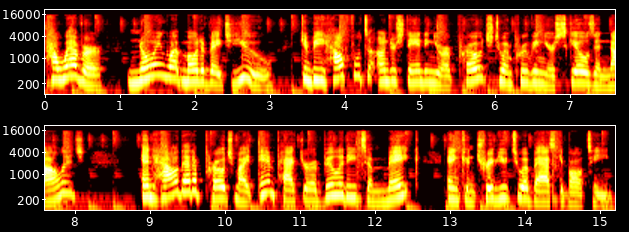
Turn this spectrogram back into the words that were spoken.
However, knowing what motivates you can be helpful to understanding your approach to improving your skills and knowledge and how that approach might impact your ability to make and contribute to a basketball team.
